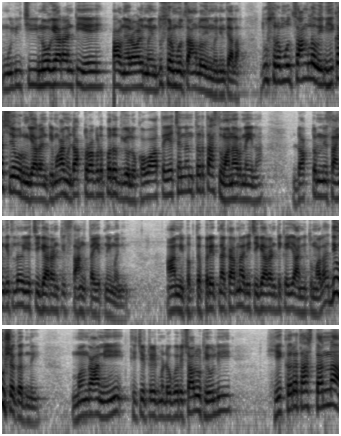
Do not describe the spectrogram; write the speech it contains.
मुलीची नो गॅरंटी आहे. पाहुण्यारावाळी म्हणे दुसरं मूल चांगलं होईल म्हणे त्याला. दुसरं मूल चांगलं होईल ही कशावरून गॅरंटी मग आम्ही डॉक्टराकडे परत गेलो का आता याच्यानंतर तास होणार नाही ना. डॉक्टरने सांगितलं याची गॅरंटी सांगता येत नाही म्हणे. आम्ही फक्त प्रयत्न करणार याची गॅरंटी काही आम्ही तुम्हाला देऊ शकत नाही. मग आम्ही तिची ट्रीटमेंट वगैरे चालू ठेवली. हे करत असताना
